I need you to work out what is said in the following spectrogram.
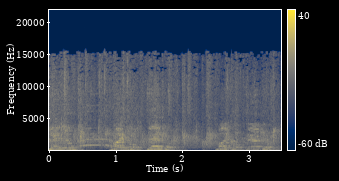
Daniel. Michael, Daniel. Michael Daniel.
